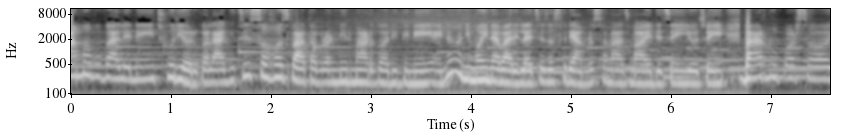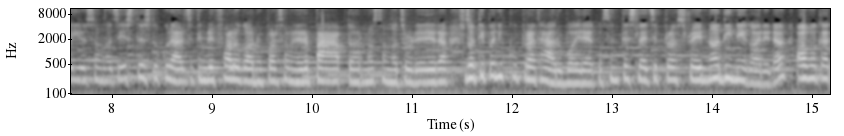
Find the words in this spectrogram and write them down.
आमा बुबाले नै छोरीहरूको लागि चाहिँ सहज वातावरण निर्माण गरिदिने होइन? अनि महिनावारीलाई चाहिँ जसरी हाम्रो समाजमा अहिले चाहिँ यो चाहिँ बार्नुपर्छ योसँग चाहिँ यस्तो यस्तो कुराहरू चाहिँ तिमीले फलो गर्नुपर्छ भनेर पाप धर्मसँग जोडेर जति पनि कुप्रथाहरू भइरहेको छन् त्यसलाई चाहिँ प्रश्रय नदिने गरेर अबका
